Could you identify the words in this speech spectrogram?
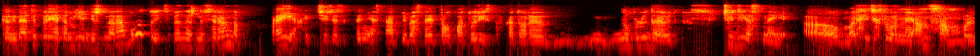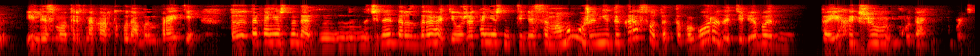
когда ты при этом едешь на работу, и тебе нужно все равно проехать через это место, а у тебя стоит толпа туристов, которые наблюдают чудесный э, архитектурный ансамбль или смотрят на карту, куда бы им пройти, то это, конечно, да, начинает раздражать. И уже, конечно, тебе самому уже не до красот этого города, тебе бы доехать живым куда-нибудь.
